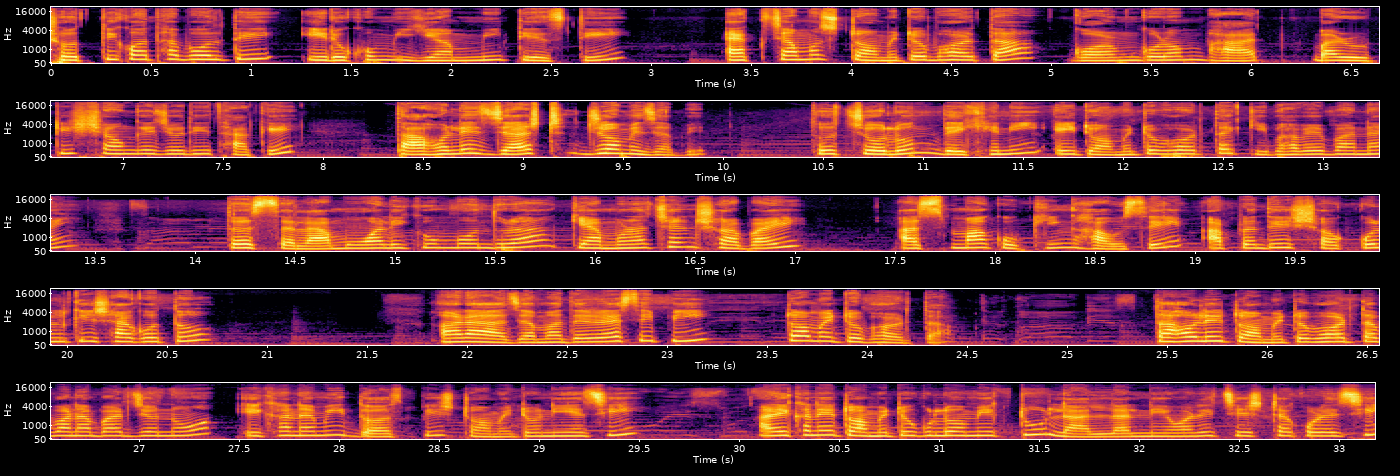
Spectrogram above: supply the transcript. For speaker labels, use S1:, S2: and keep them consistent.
S1: সত্যি কথা বলতে এরকম ইয়াম্মি টেস্টি এক চামচ টমেটো ভর্তা, গরম গরম ভাত বা রুটির সঙ্গে যদি থাকে, তাহলে জাস্ট জমে যাবে। তো চলুন দেখে নিই এই টমেটো ভর্তা কীভাবে বানাই। তো আসসালামু আলাইকুম বন্ধুরা, কেমন আছেন সবাই? আসমা কুকিং হাউসে আপনাদের সকলকে স্বাগত। আর আজ আমাদের রেসিপি টমেটো ভর্তা। তাহলে টমেটো ভর্তা বানাবার জন্য এখানে আমি দশ পিস টমেটো নিয়েছি। আর এখানে টমেটোগুলো আমি একটু লাল লাল নেওয়ারই চেষ্টা করেছি।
